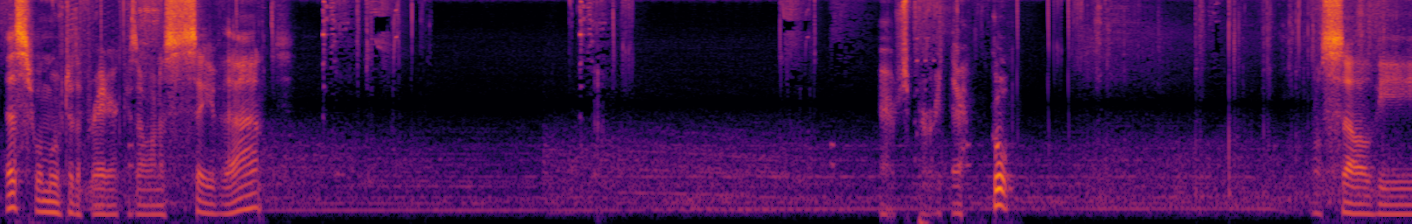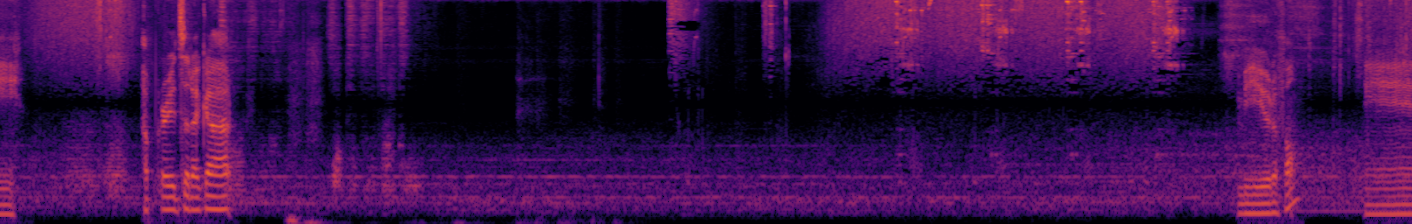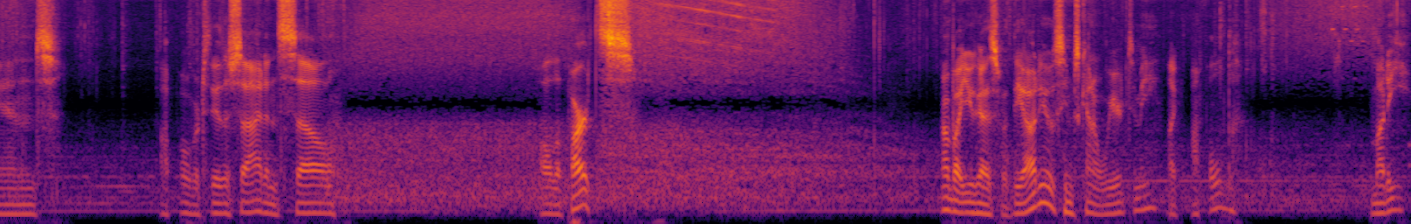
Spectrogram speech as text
This will move to the freighter because I want to save that. Yeah, just put it right there. Cool. We'll sell the upgrades that I got. Beautiful. And hop over to the other side and sell all the parts. How about you guys? But the audio seems kind of weird to me, like muffled, muddy.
